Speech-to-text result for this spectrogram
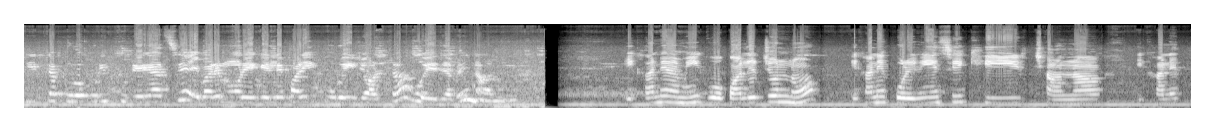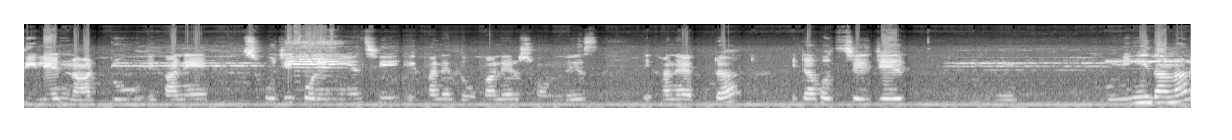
তিলটা পুরোপুরি ফুটে গেছে, এবারে মরে গেলে পারি পুরোই জলটা হয়ে যাবে নাড়ু। এখানে আমি গোপালের জন্য এখানে করে নিয়েছি ক্ষীর, ছানা, এখানে তিলের নাড্ডু, এখানে সুজি করে নিয়েছি, এখানে দোকানের সন্দেশ, এখানে একটা, এটা হচ্ছে যে মিহিদানার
